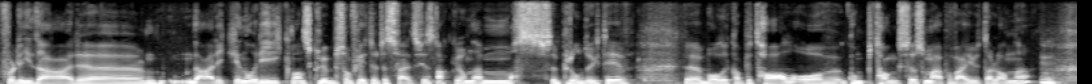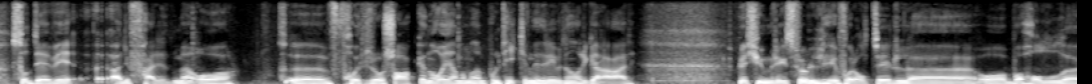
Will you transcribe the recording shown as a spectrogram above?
Fordi det er, uh, det er ikke noen rikmannsklubb som flytter til Sveits vi snakker om. Det er masse produktiv uh, både kapital og kompetanse som er på vei ut av landet. Mm. Så det vi er i ferd med å forårsake nå gjennom den politikken vi driver i Norge, er bekymringsfull i forhold til eh, å beholde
